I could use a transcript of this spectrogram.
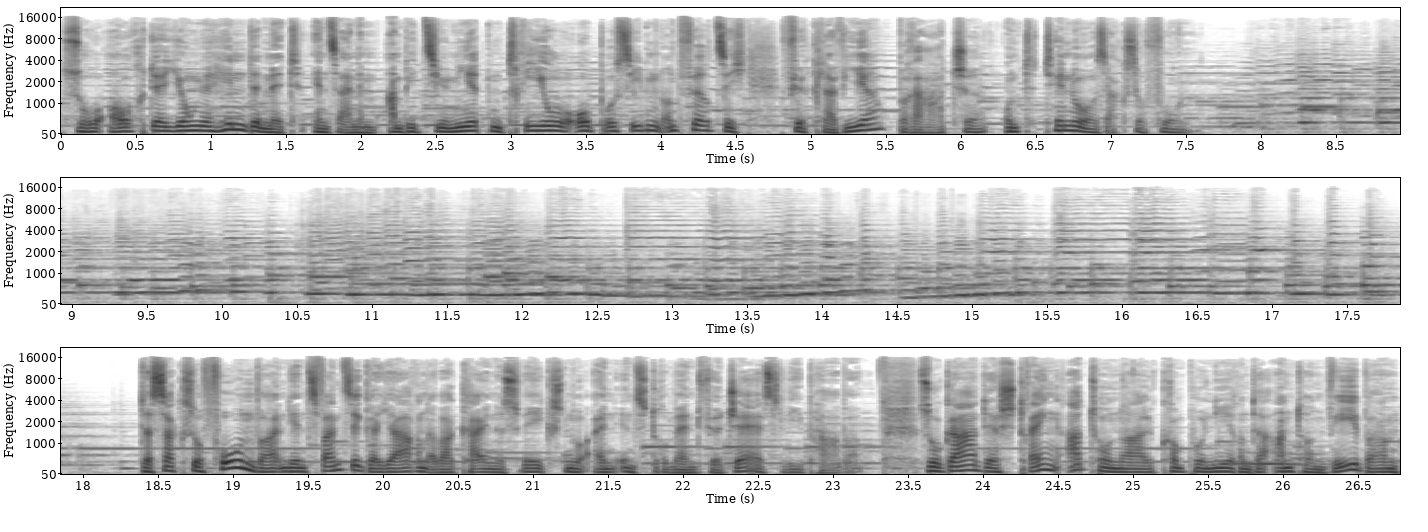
So auch der junge Hindemith in seinem ambitionierten Trio Opus 47 für Klavier, Bratsche und Tenorsaxophon. Das Saxophon war in den 20er Jahren aber keineswegs nur ein Instrument für Jazzliebhaber. Sogar der streng atonal komponierende Anton Webern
